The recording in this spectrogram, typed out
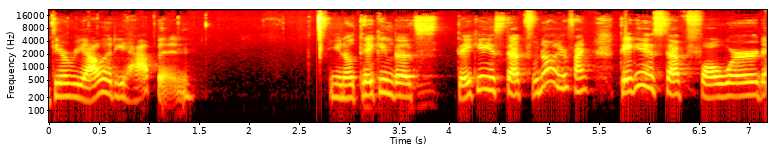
their reality happen. You know, taking the taking a step no you're fine. Taking a step forward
